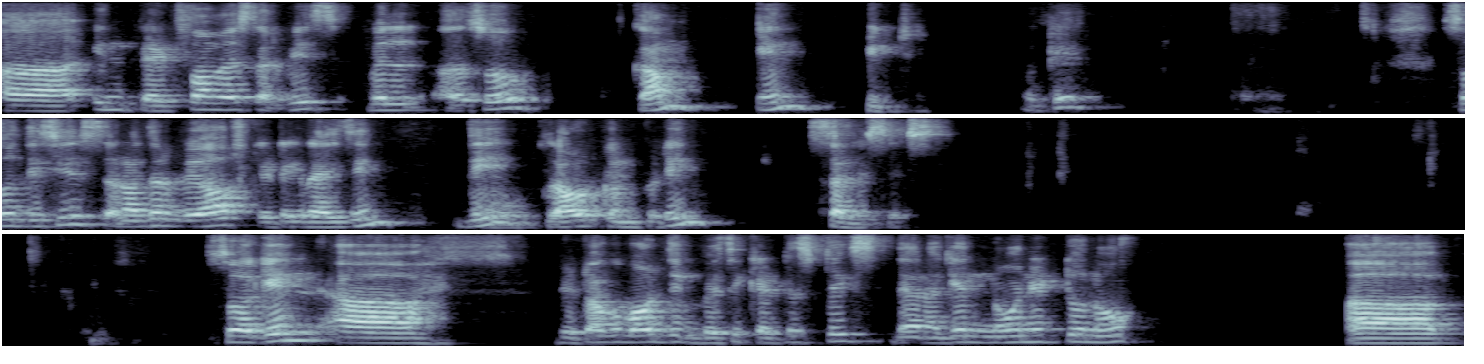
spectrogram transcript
uh, in platform as service will also come in picture. Okay. So this is another way of categorizing the cloud computing services. So again, uh, we talk about the basic characteristics, then again, no need to know uh,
